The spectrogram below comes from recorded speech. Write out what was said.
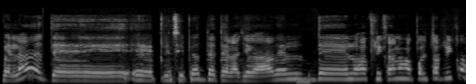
¿verdad? Desde eh, principios, desde la llegada de los africanos a Puerto Rico.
